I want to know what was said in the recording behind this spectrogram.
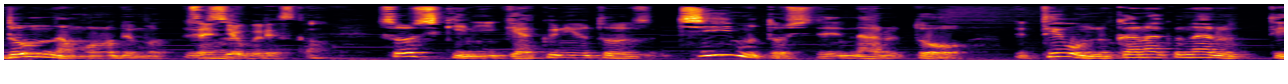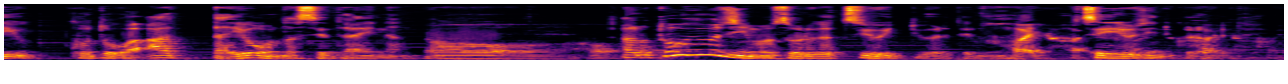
どんなものでも全力ですか？組織に逆に言うとチームとしてなると手を抜かなくなるっていうことがあったような世代なんだ。あの東洋人はそれが強いって言われてるの、はいはい。西洋人に比べて、はいは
